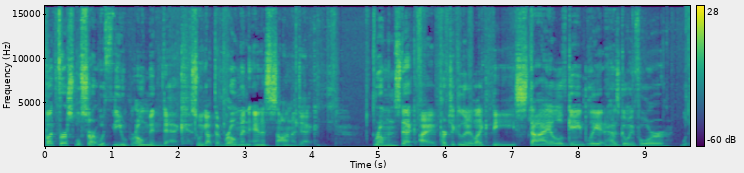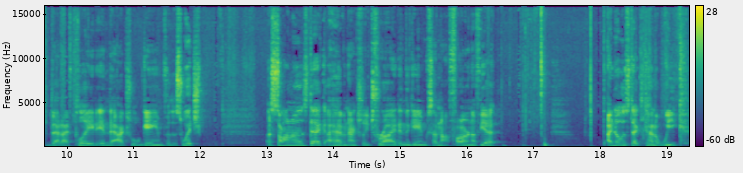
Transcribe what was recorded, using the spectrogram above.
But first, we'll start with the Romin deck. So we got the Romin and Asana deck. Romin's deck, I particularly like the style of gameplay it has going for that I've played in the actual game for the Switch. Asana's deck, I haven't actually tried in the game because I'm not far enough yet. I know this deck's kind of weak.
